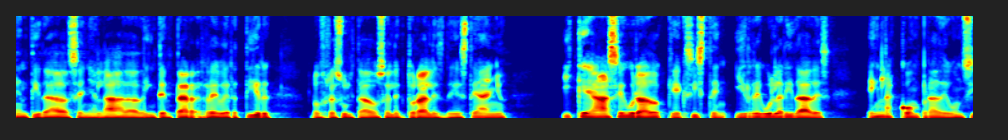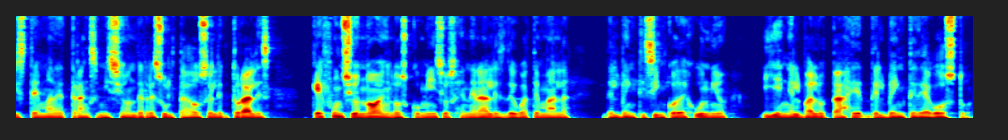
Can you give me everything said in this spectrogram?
entidad señalada de intentar revertir los resultados electorales de este año y que ha asegurado que existen irregularidades en la compra de un sistema de transmisión de resultados electorales que funcionó en los comicios generales de Guatemala del 25 de junio y en el balotaje del 20 de agosto.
